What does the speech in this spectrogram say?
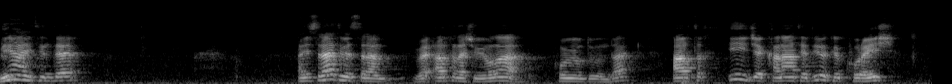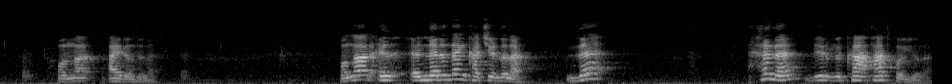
Nihayetinde Aleyhisselatü Vesselam ve arkadaşı yola koyulduğunda artık iyice kanaat ediyor ki Kureyş onlar ayrıldılar. Onlar ellerinden kaçırdılar ve hemen bir mükafat koyuyorlar.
